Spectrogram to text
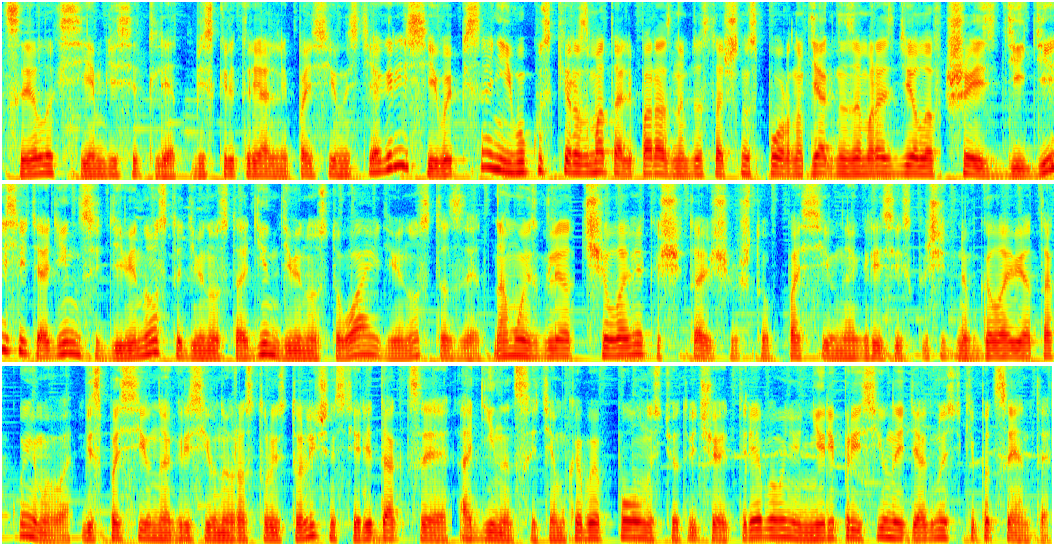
целых 70 лет. Без критериальной пассивности и агрессии в описании его куски размотали по разным достаточно спорным диагнозам разделов 6D10, 11, 90, 91, 90Y, 90Z. На мой взгляд, человека, считающего, что пассивная агрессия исключительно в голове атакуемого, без пассивно-агрессивного расстройства личности, редакция 11 МКБ полностью отвечает требованию нерепрессивной диагностики пациента.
